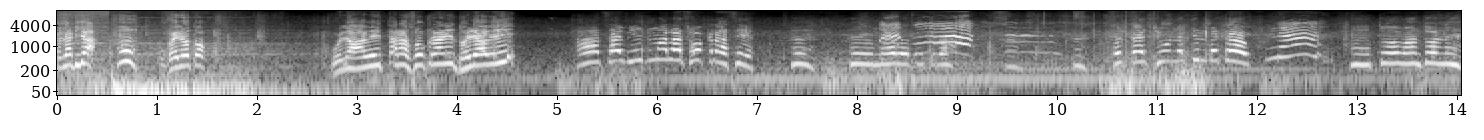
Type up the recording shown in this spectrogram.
કજાટિયા ઊભા રહ્યો તો. ઓલા આવે તારા છોકરાની ધોડે આવે હા સાહેબ એ જ મારા છોકરા છે. મારા છોકરા. કાંઈ થયું નથી ને બતાવ તો વાંધો નહીં.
